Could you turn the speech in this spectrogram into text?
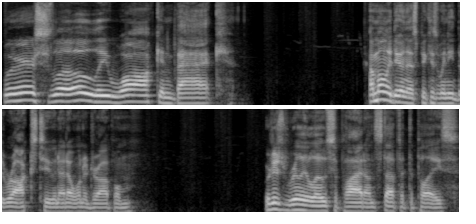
We're slowly walking back. I'm only doing this because we need the rocks too, and I don't want to drop them. We're just really low supplied on stuff at the place.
